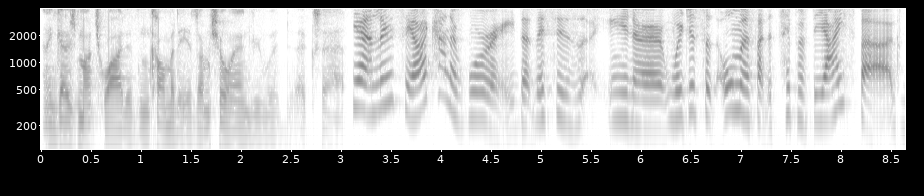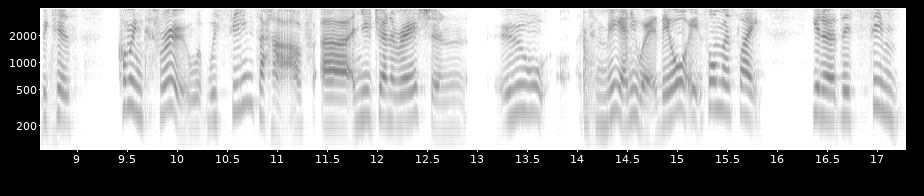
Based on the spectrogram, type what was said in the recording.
and it goes much wider than comedy, as I'm sure Andrew would accept. Yeah, and Lucy, I kind of worry that this is, you know, we're just at almost like the tip of the iceberg because coming through, we seem to have uh, a new generation who, to me anyway, they all, it's almost like, you know, they seem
